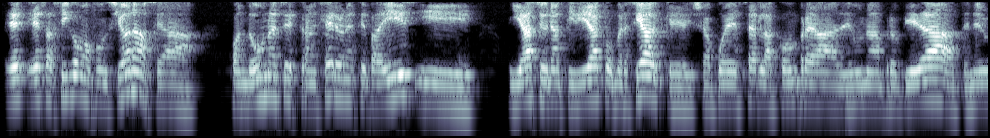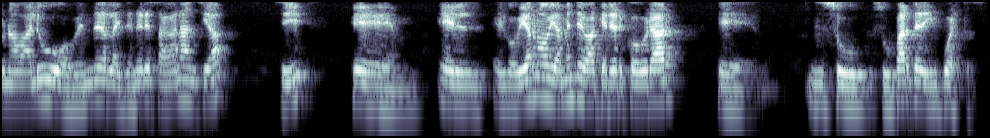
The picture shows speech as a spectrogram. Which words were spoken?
e, es así como funciona. O sea, cuando uno es extranjero en este país y hace una actividad comercial que ya puede ser la compra de una propiedad, tener un avalúo, venderla y tener esa ganancia, ¿sí? Eh, el, gobierno obviamente va a querer cobrar eh, su, parte de impuestos.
